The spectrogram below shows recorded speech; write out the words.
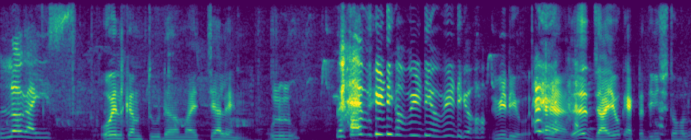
Hello guys welcome to the my channel উলুলু ভিডিও ভিডিও ভিডিও ভিডিও হ্যাঁ যাই হোক একটা জিনিস তো হলো।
